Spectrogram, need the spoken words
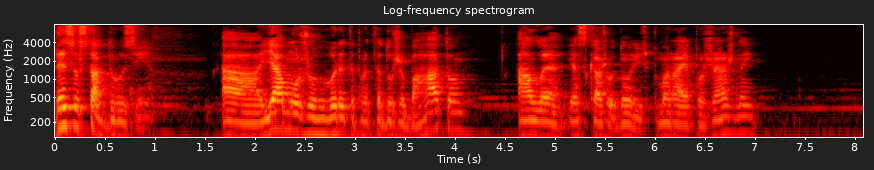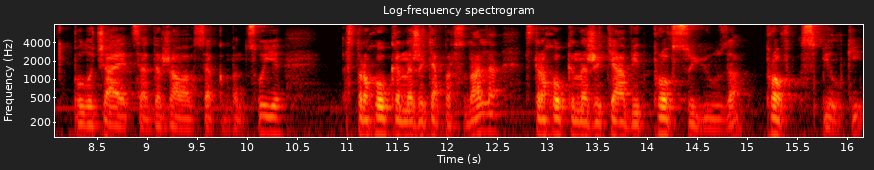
Десь ось так, друзі. А, Я можу говорити про це дуже багато, але я скажу одну річ: помирає пожежний. Получається, держава все компенсує страховка на життя персональна, страховка на життя від профсоюзу, профспілки,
